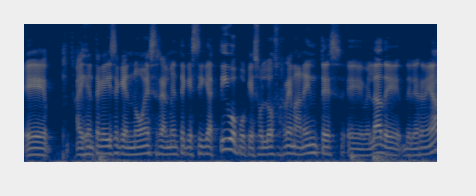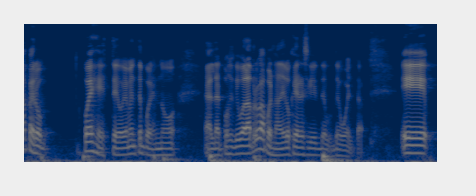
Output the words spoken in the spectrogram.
Eh, hay gente que dice que no es realmente que sigue activo porque son los remanentes, ¿verdad? De, del RNA, pero pues este, obviamente, pues no, al dar positivo a la prueba, pues nadie lo quiere recibir de, vuelta. Eh,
